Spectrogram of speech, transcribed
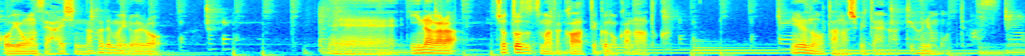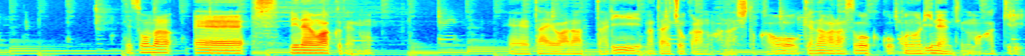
こういう音声配信の中でもいろいろ言いながらちょっとずつまた変わっていくのかなとかいうのを楽しみたいなっていうふうに思ってます。でそんな、えー、理念ワークでのえー、対話だったり、まあ、隊長からの話とかを受けながらすごくこうこの理念っていうのもはっきり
